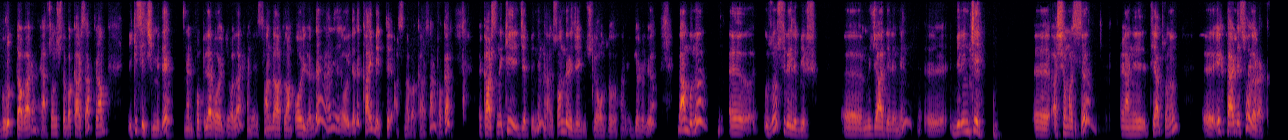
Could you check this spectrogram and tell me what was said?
grup da var. Yani sonuçta bakarsak Trump iki seçimi de yani popüler oy diyorlar. Hani sandığa atılan oyları da hani oyda da kaybetti aslına bakarsan. Fakat e, karşısındaki cephenin yani son derece güçlü olduğu hani görülüyor. Ben bunu e, uzun süreli bir e, mücadelenin e, birinci e, aşaması yani tiyatronun e, ilk perdesi olarak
